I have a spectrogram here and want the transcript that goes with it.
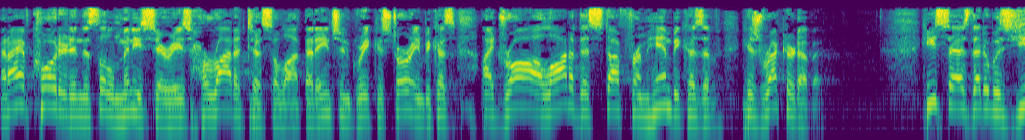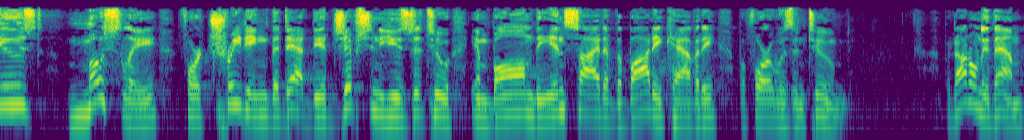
And I have quoted in this little mini series Herodotus a lot, that ancient Greek historian, because I draw a lot of this stuff from him because of his record of it. He says that it was used mostly for treating the dead. The Egyptian used it to embalm the inside of the body cavity before it was entombed. But not only them,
